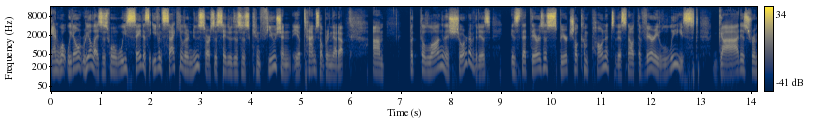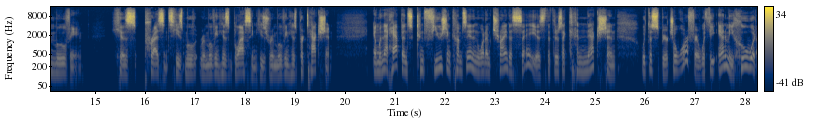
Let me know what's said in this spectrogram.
And what we don't realize is when we say this, even secular news sources say that this confusion. At times they'll bring that up. Um, but the long and the short of it is, is that there is a spiritual component to this. Now, at the very least, God is removing his presence, he's move, removing his blessing, he's removing his protection. And when that happens, confusion comes in. And what I'm trying to say is that there's a connection with the spiritual warfare, with the enemy who would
